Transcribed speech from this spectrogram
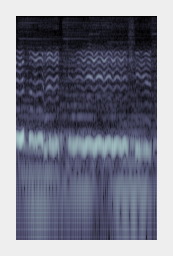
liebe dich, ihr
